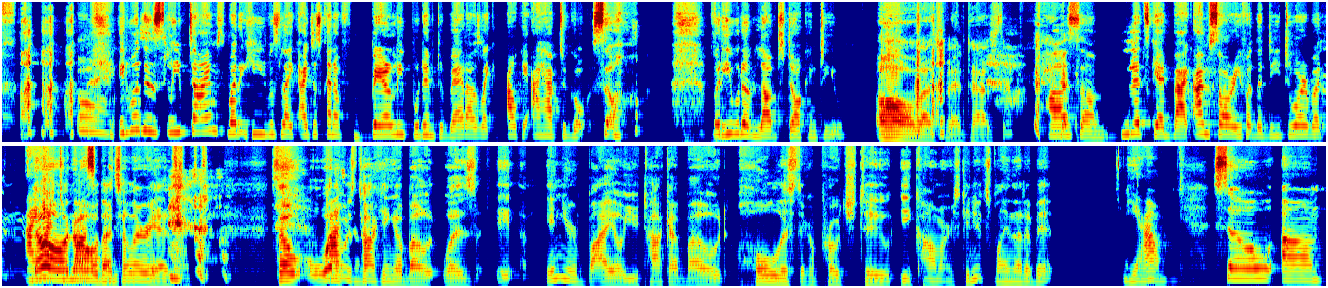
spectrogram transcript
oh. It was his sleep times, but he was like, I just kind of barely put him to bed. I was like, okay, I have to go. So, but he would have loved talking to you. Oh, that's fantastic. awesome. Let's get back. I'm sorry for the detour, but I no, no, that's hilarious. So what awesome. I was talking about was in your bio, you talk about holistic approach to e-commerce. Can you explain that a bit? Yeah. So um,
